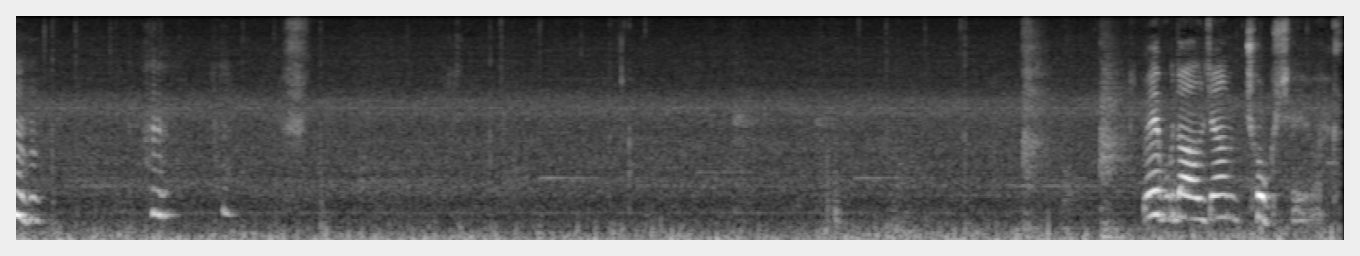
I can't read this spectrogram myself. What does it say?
Ve burada alacağım çok şey var.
